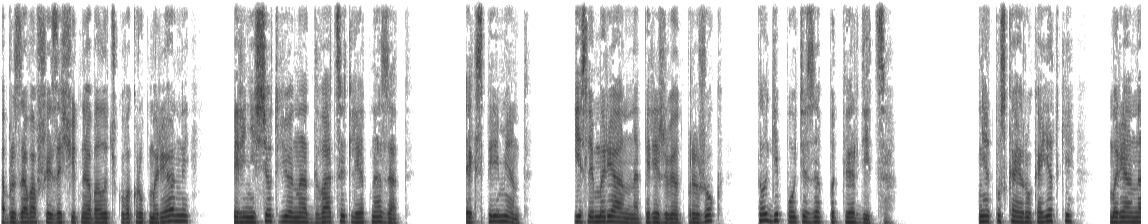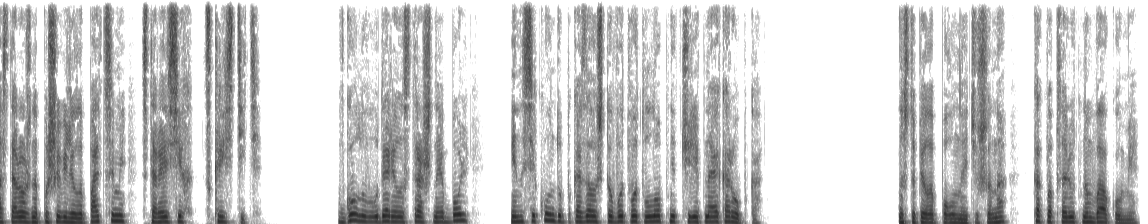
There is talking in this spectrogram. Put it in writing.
образовавшая защитную оболочку вокруг Марианны, перенесет ее на 20 лет назад. Эксперимент. Если Марианна переживет прыжок, то гипотеза подтвердится. Не отпуская рукоятки, Марианна осторожно пошевелила пальцами, стараясь их скрестить. В голову ударила страшная боль, и на секунду показалось, что вот-вот лопнет черепная коробка. Наступила полная тишина, как в абсолютном вакууме,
